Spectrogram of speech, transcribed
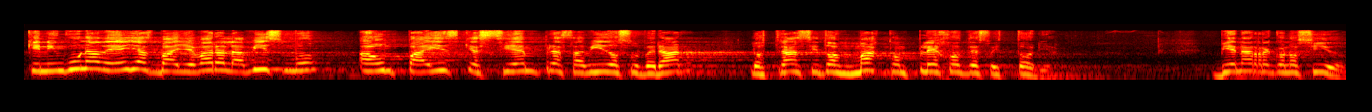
que ninguna de ellas va a llevar al abismo a un país que siempre ha sabido superar los tránsitos más complejos de su historia. Bien ha reconocido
